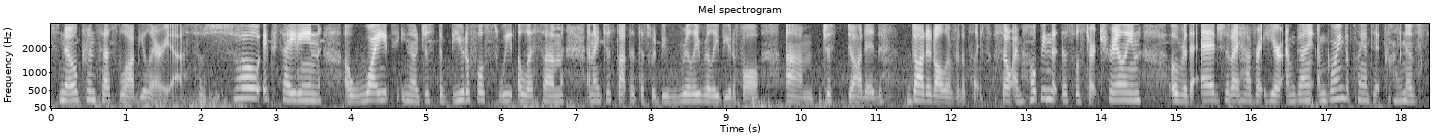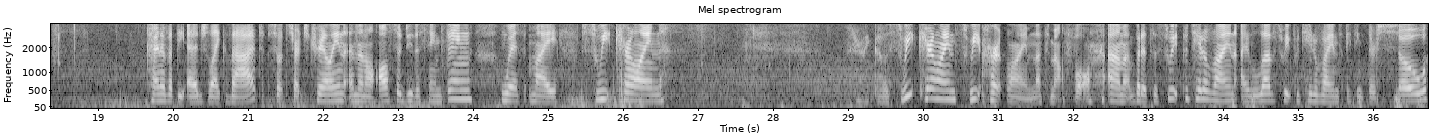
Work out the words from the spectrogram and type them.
Snow Princess lobularia. So, so exciting. A white, you know, just the beautiful sweet alyssum. And I just thought that this would be really, really beautiful. Um, just dotted, dotted all over the place. So I'm hoping that this will start trailing over the edge that I have right here. I'm going, I'm going to plant it kind of kind of at the edge like that so it starts trailing and then I'll also do the same thing with my sweet Caroline go. Sweet Caroline Sweetheart Lime. That's a mouthful. Um, but it's a sweet potato vine. I love sweet potato vines. I think they're so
